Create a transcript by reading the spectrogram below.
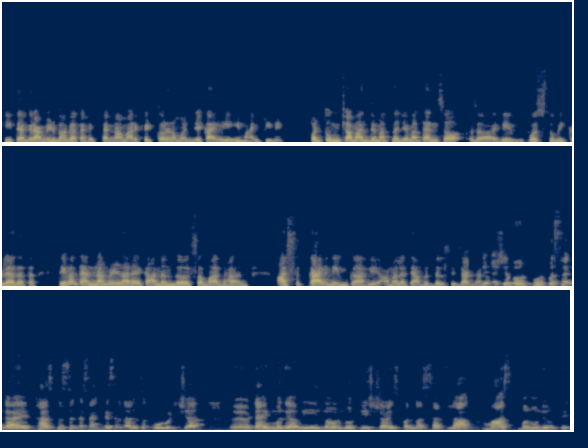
की त्या ग्रामीण भागात आहेत. त्यांना मार्केट करणं म्हणजे काय हेही माहिती नाही. पण तुमच्या माध्यमातनं जेव्हा त्यांचं ही वस्तू विकल्या जातात, तेव्हा त्यांना मिळणारा एक आनंद, समाधान असं काय नेमकं आहे? आम्हाला त्याबद्दलचे सांगा असे भरपूर प्रसंग आहेत. खास प्रसंग सांगायचं झालं तर कोविडच्या अ, टाईममध्ये आम्ही जवळ-जवळ 30, 40, 50, 60 लाख मास्क बनवले होते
